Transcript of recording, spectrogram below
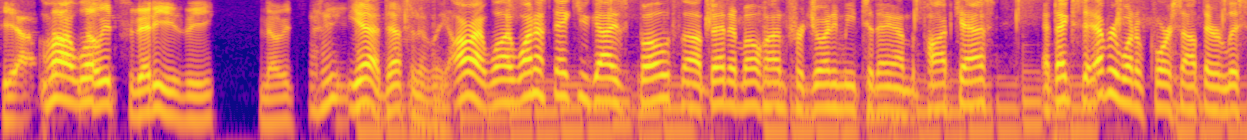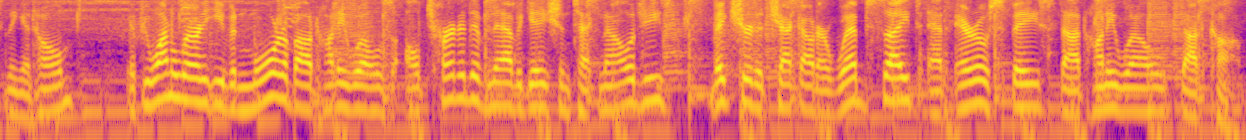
yeah, well, well, it's very easy. No, it's mm-hmm. yeah, definitely. All right. Well, I want to thank you guys both, uh, Ben and Mohan, for joining me today on the podcast, and thanks to everyone, of course, out there listening at home. If you want to learn even more about Honeywell's alternative navigation technologies, make sure to check out our website at aerospace.honeywell.com.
